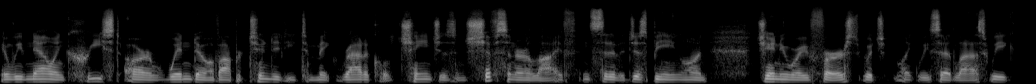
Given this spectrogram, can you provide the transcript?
And we've now increased our window of opportunity to make radical changes and shifts in our life instead of it just being on January 1st, which, like we said last week,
